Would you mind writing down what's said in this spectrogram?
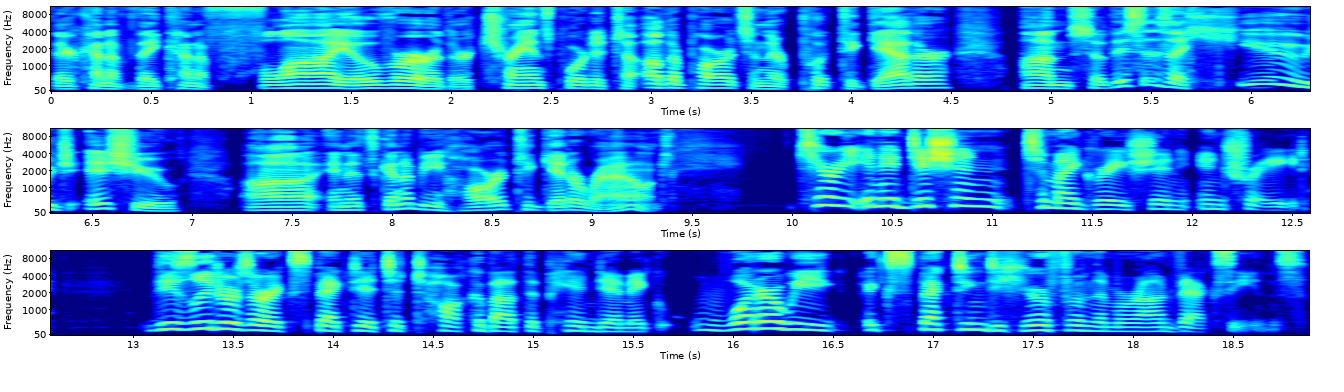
They're kind of they kind of fly over, or they're transported to other parts, and they're put together. Um, so this is a huge issue, uh, and it's going to be hard to get around. Carrie, in addition to migration and trade, these leaders are expected to talk about the pandemic. What are we expecting to hear from them around vaccines?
